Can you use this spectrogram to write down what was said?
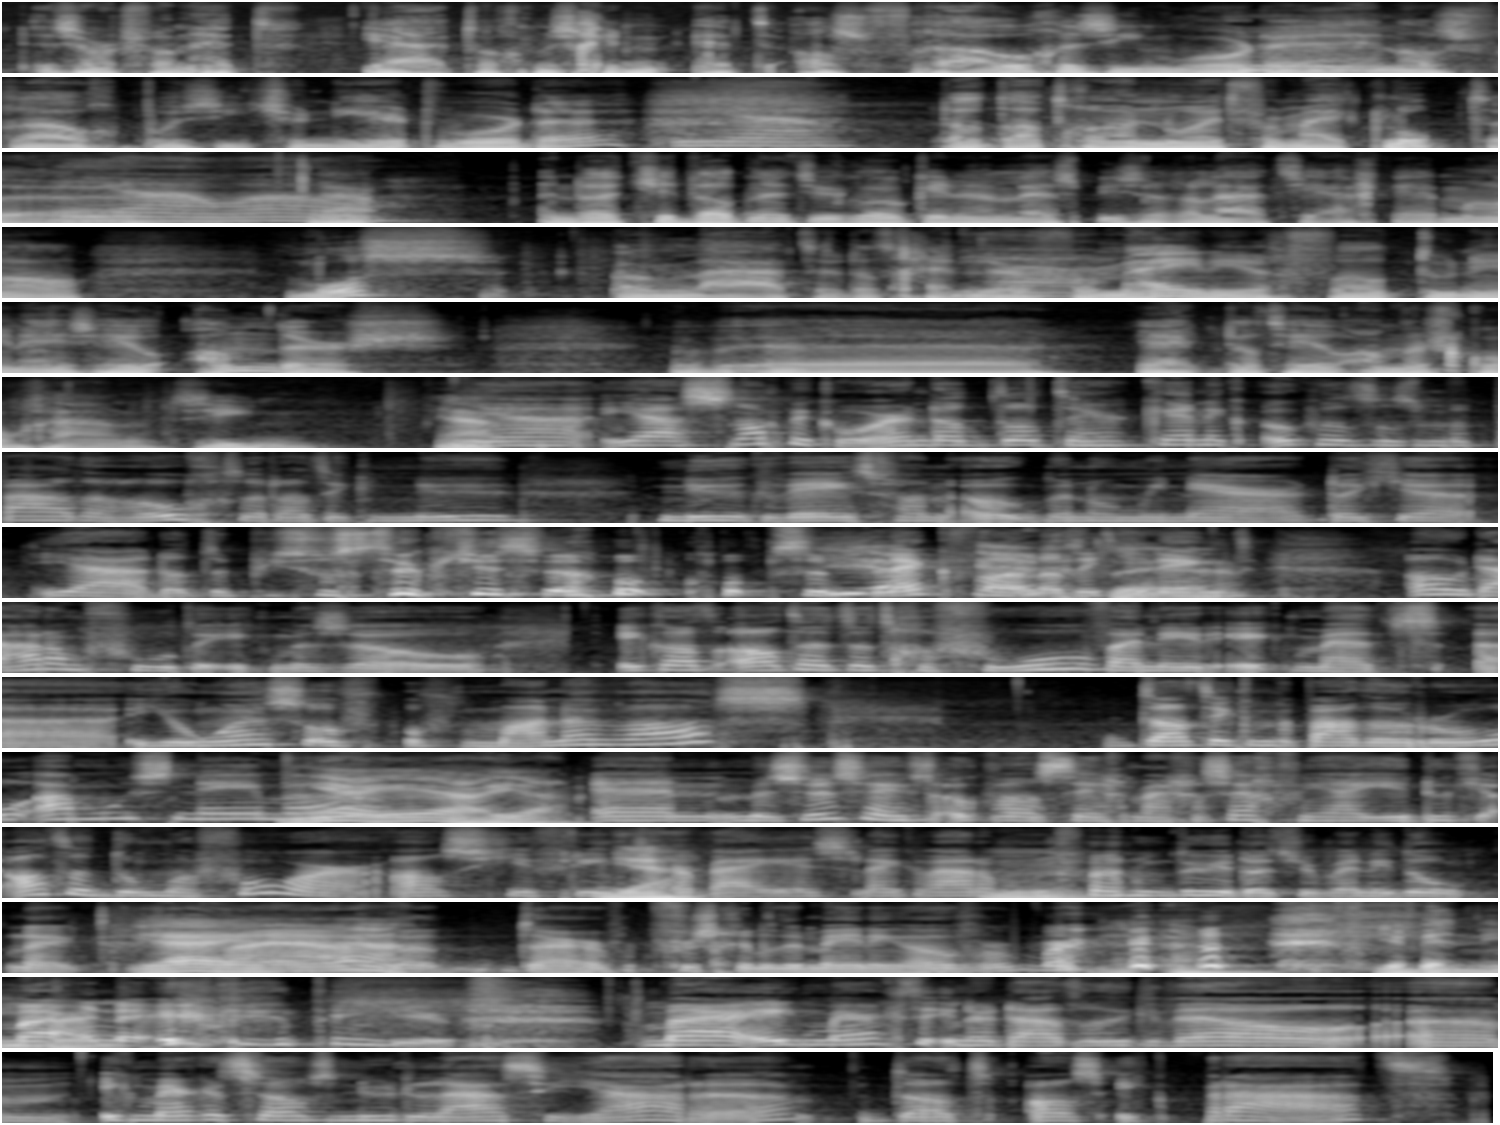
een soort van het, ja, toch misschien het als vrouw gezien worden Mm. en als vrouw gepositioneerd worden, Ja, dat dat gewoon nooit voor mij klopte. ja ja. En dat je dat natuurlijk ook in een lesbische relatie eigenlijk helemaal los kan laten. Dat gender Ja. voor mij in ieder geval toen ineens heel anders, eh, ja, ik dat heel anders kon gaan zien. Ja. Ja. Ja, snap ik hoor. En dat, dat herken ik ook wel tot een bepaalde hoogte. Dat ik nu, nu ik weet van, oh, ik ben nominair. Dat je, ja, dat de puzzelstukjes wel op zijn Ja, plek vallen. echt, dat je denkt, oh, daarom voelde ik me zo. Ik had altijd het gevoel, wanneer ik met eh, jongens of, of mannen was... dat ik een bepaalde rol aan moest nemen. Ja, ja, ja. En mijn zus heeft ook wel eens tegen mij gezegd van... ja, je doet je altijd dommer voor als je vriend Ja. erbij is. Like, waarom, Mm. waarom doe je dat? Je bent niet dom. Nee, Ja, ja, nou ja, ja. da- daar verschillen de meningen over. Maar, eh, je bent niet maar dom. nee, thank you. Maar ik merkte inderdaad dat ik wel... ehm, ik merk het zelfs nu de laatste jaren... dat als ik praat,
